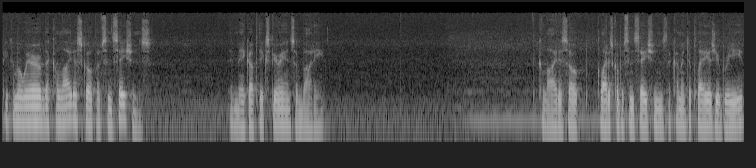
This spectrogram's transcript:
become aware of the kaleidoscope of sensations that make up the experience of body. The kaleidoscope, kaleidoscope of sensations that come into play as you breathe.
